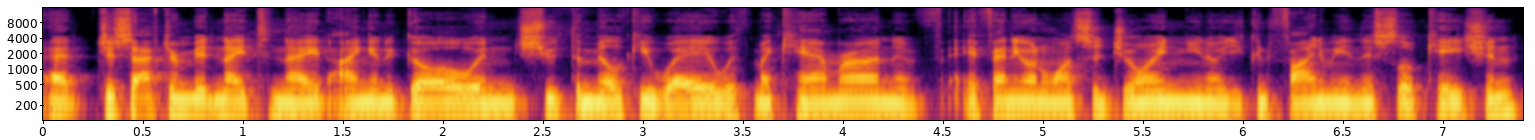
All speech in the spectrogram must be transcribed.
"At just after midnight tonight, I'm going to go and shoot the Milky Way with my camera. And if, if anyone wants to join, you know, you can find me in this location."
